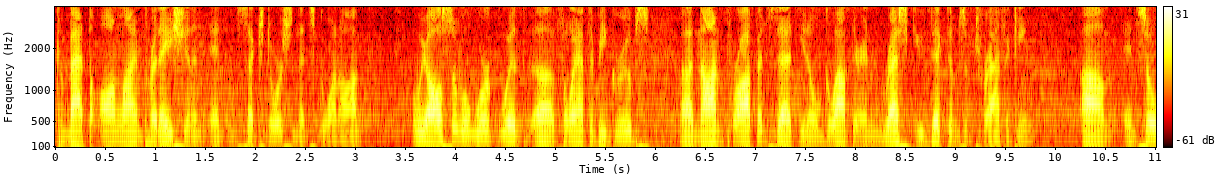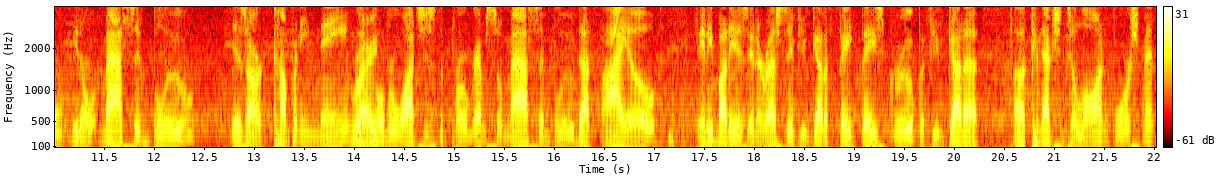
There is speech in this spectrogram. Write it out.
combat the online predation and, and, and sextortion that's going on. We also will work with uh, philanthropy groups, uh, nonprofits that you know go out there and rescue victims of trafficking. Um, and so you know, Massive Blue is our company name, Right. but Overwatch is the program. So massiveblue.io. If anybody is interested, if you've got a faith-based group, if you've got a, a connection to law enforcement,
